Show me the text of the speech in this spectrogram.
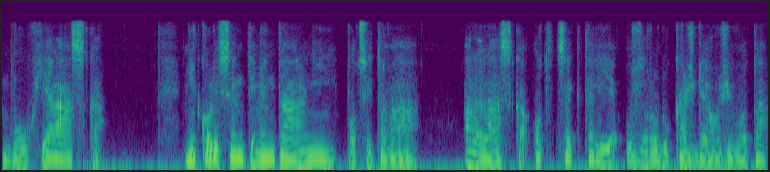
Bůh je láska. Nikoli sentimentální, pocitová, ale láska Otce, který je u zrodu každého života,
